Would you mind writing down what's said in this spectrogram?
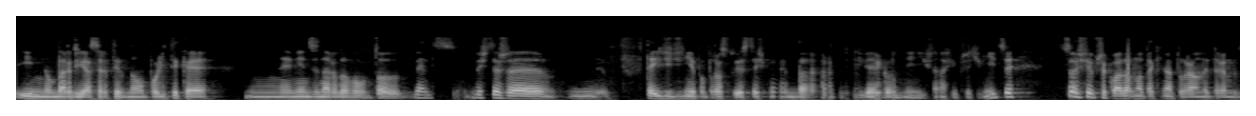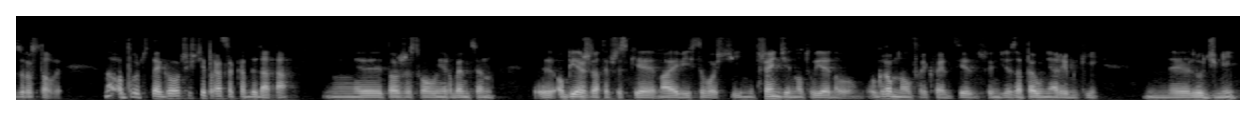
inną, bardziej asertywną politykę międzynarodową. To więc myślę, że w tej dziedzinie po prostu jesteśmy bardziej wiarygodni niż nasi przeciwnicy, co się przekłada na taki naturalny trend wzrostowy. No oprócz tego oczywiście praca kandydata, to, że Sławomir Mencen objeżdża te wszystkie małe miejscowości, wszędzie notuje no, ogromną frekwencję, wszędzie zapełnia rynki ludźmi,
